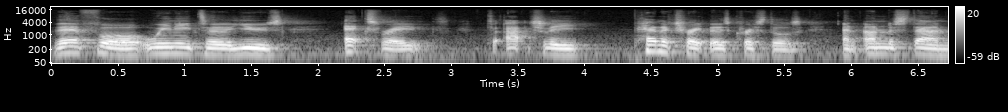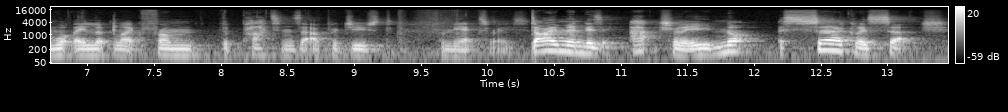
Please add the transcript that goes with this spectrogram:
Therefore, we need to use X-rays to actually penetrate those crystals and understand what they look like from the patterns that are produced from the X-rays. Diamond is actually not a circle as such.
